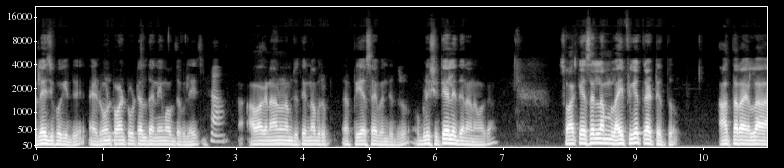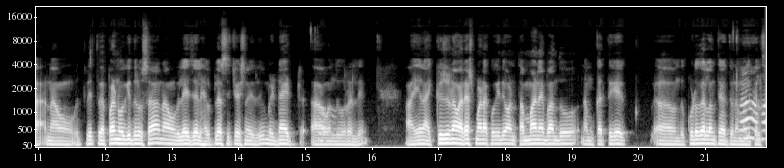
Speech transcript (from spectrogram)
ವಿಲೇಜಿಗೆ ಹೋಗಿದ್ವಿ. I don't want to tell the name of the village ಆವಾಗ ನಾನು ನಮ್ಮ ಜೊತೆ ಇನ್ನೊಬ್ಬರು ಪಿ ಎಸ್ ಐ ಬಂದಿದ್ದರು ಹುಬ್ಳಿ ಸಿಟಿಯಲ್ಲಿದ್ದೆ ನಾನು ಅವಾಗ. ಸೊ ಆ ಕೇಸಲ್ಲಿ ನಮ್ಮ ಲೈಫಿಗೆ ಥ್ರೆಟ್ ಇತ್ತು. ಆ ಥರ ಎಲ್ಲ ನಾವು ವಿತ್ ವೆಪನ್ ಹೋಗಿದ್ರು ಸಹ ನಾವು ವಿಲೇಜಲ್ಲಿ ಹೆಲ್ಪ್ಲೆಸ್ ಸಿಚುವೇಶನ್ ಇದ್ವಿ ಮಿಡ್ ನೈಟ್ ಆ ಒಂದು ಊರಲ್ಲಿ. ಏನು ಅಕ್ಯೂಸ್ ನಾವು ಅರೆಸ್ಟ್ ಮಾಡೋಕೆ ಹೋಗಿದ್ವಿ ಅವ್ನ ತಮ್ಮನೇ ಬಂದು ನಮ್ಮ ಕತ್ತಿಗೆ ಒಂದು ಕುಡುಗಲ್ ಅಂತ ಹೇಳ್ತೀವಿ ನಮ್ಮ ಕೆಲಸ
